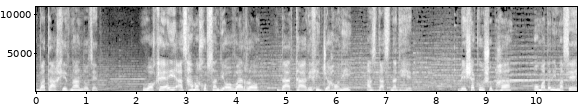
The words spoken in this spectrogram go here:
ба таъхир наандозед. Воқеаи аз ҳама хурсандиоварро дар таърихи ҷаҳонӣ аз даст надиҳед. Бешаку шубҳа омадани масеҳ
